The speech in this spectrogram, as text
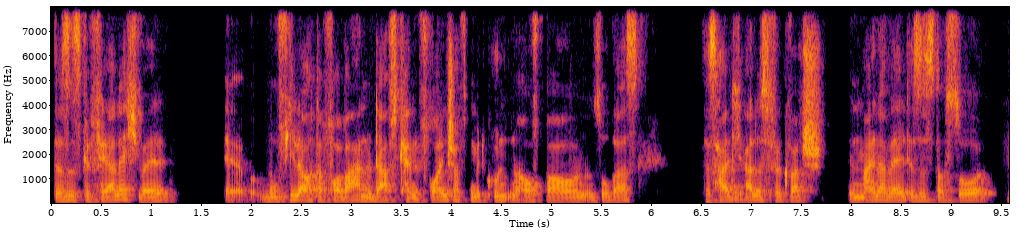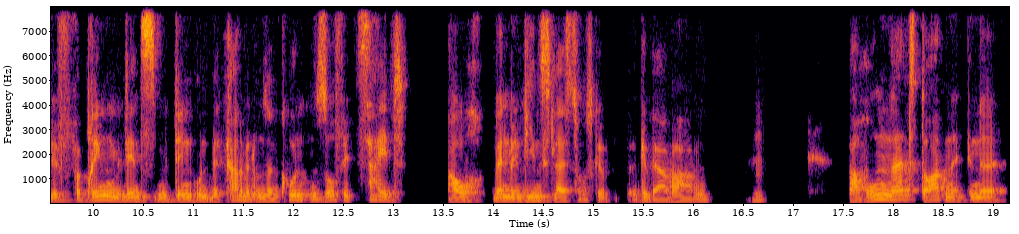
das ist gefährlich, weil äh, wo viele auch davor waren, du darfst keine Freundschaften mit Kunden aufbauen und sowas. Das halte ich alles für Quatsch in meiner Welt ist es doch so, wir verbringen mit den, mit den und mit, gerade mit unseren Kunden so viel Zeit, auch wenn wir ein Dienstleistungsgewerbe haben. Mhm. Warum nicht dort eine, eine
